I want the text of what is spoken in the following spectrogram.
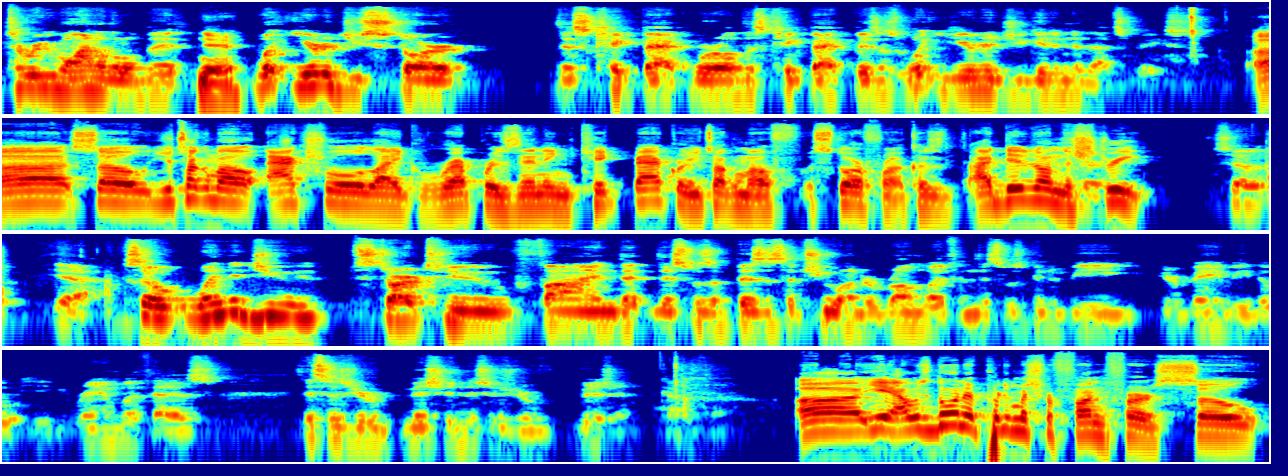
to rewind a little bit. Yeah. What year did you start this Kikback world, this Kikback business? What year did you get into that space? Uh, so you're talking about actual like representing Kikback, or you're you talking about storefront? Because I did it on the sure. street. So yeah. So when did you start to find that this was a business that you wanted to run with, and this was going to be your baby that you ran with as this is your mission, this is your vision, kind of thing? Uh, yeah, I was doing it pretty much for fun first. So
